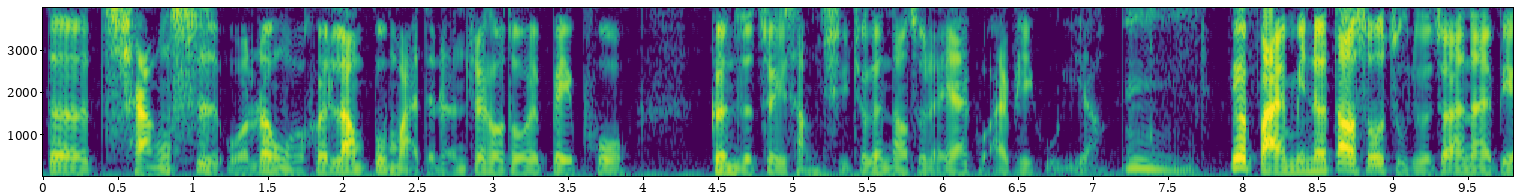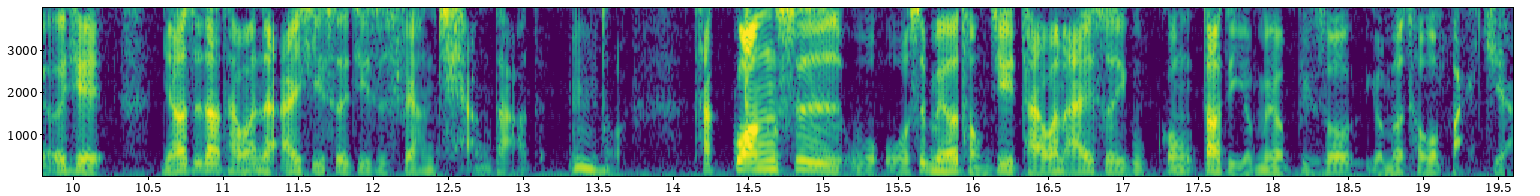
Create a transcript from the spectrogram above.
的强势，我认为会让不买的人最后都会被迫跟着追上去，就跟当初的 AI 股、IP 股一样，嗯。因为摆明了到时候主流就在那边，而且你要知道，台湾的 IC 设计是非常强大的，嗯。哦，它光是我我是没有统计台湾的 IC 设计股公到底有没有，比如说有没有超过百家。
